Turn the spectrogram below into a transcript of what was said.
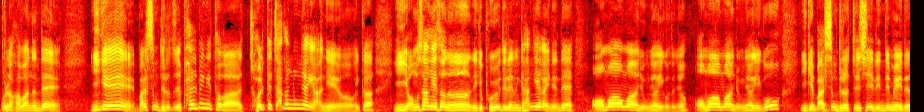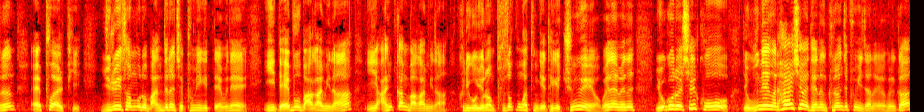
올라가 봤는데 이게 말씀드렸듯이 800리터가 절대 작은 용량이 아니에요. 그러니까 이 영상에서는 이게 보여드리는 게 한계가 있는데 어마어마한 용량이거든요. 어마어마한 용량이고 이게 말씀드렸듯이 린드메이드는 FRP 유리섬으로 만드는 제품이기 때문에 이 내부 마감이나 이 안감 마감이나 그리고 이런 부속품 같은 게 되게 중요해요. 왜냐면은 요거를 싣고 운행을 하셔야 되는 그런 제품이잖아요. 그러니까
